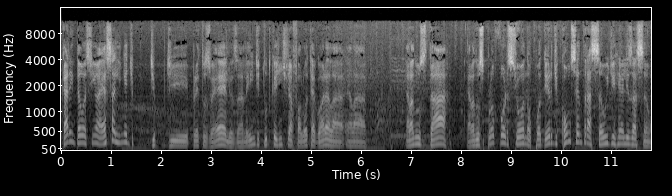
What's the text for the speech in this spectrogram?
Cara, então, assim, ó, essa linha de, de, de pretos velhos, além de tudo que a gente já falou até agora, ela, ela, ela nos dá, ela nos proporciona o poder de concentração e de realização.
